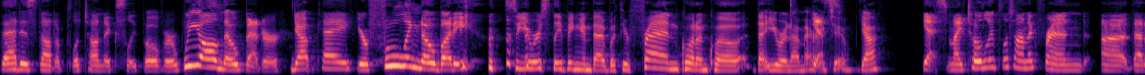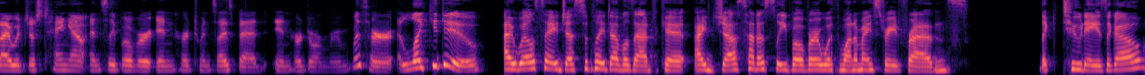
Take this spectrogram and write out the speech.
that is not a platonic sleepover. We all know better. Yep. Okay? You're fooling nobody. so you were sleeping in bed with your friend, quote unquote, that you were not married Yes. to. Yeah. Yes, my totally platonic friend uh, that I would just hang out and sleep over in her twin size bed in her dorm room with her, like you do. I will say, just to play devil's advocate, I just had a sleepover with one of my straight friends like two days ago.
